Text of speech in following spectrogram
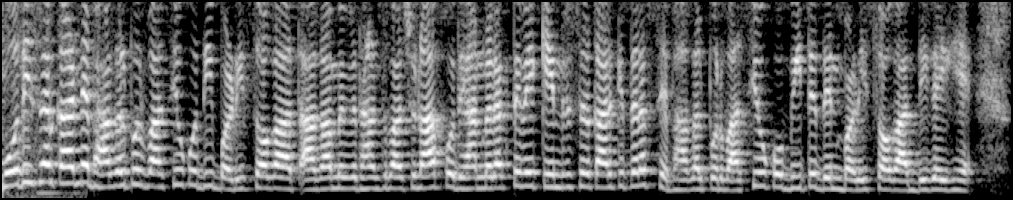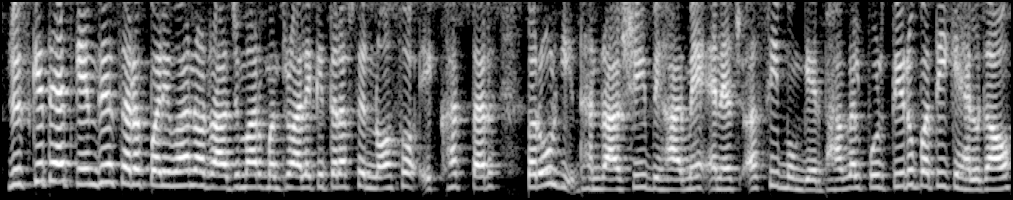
मोदी सरकार ने भागलपुर वासियों को दी बड़ी सौगात। आगामी विधानसभा चुनाव को ध्यान में रखते हुए केंद्र सरकार की तरफ़ से भागलपुर वासियों को बीते दिन बड़ी सौगात दी गई है, जिसके तहत केंद्रीय सड़क परिवहन और राजमार्ग मंत्रालय की तरफ़ से नौ सौ इकहत्तर करोड़ की धनराशि बिहार में एनएच अस्सी मुंगेर, भागलपुर, तिरुपति, कहलगांव,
